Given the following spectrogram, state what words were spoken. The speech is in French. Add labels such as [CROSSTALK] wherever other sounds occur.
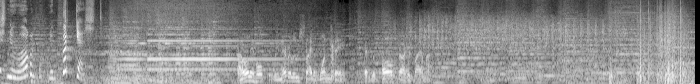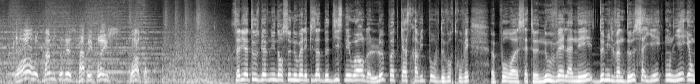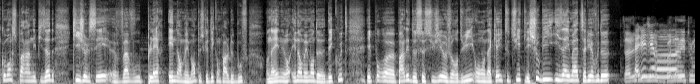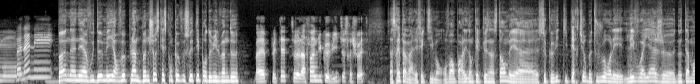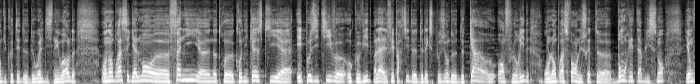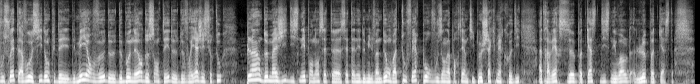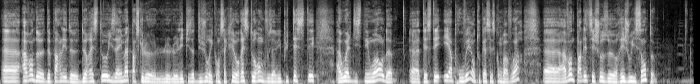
Disney World, le podcast. I only hope that we never lose sight of one thing, that it was all started by a mouse. To all who come to this happy place, welcome. Salut à tous, bienvenue dans ce nouvel épisode de Disney World, le podcast. Ravi de, pour- de vous retrouver euh, pour euh, cette nouvelle année 2022. Ça y est, on y est et on commence par un épisode qui, je le sais, va vous plaire énormément puisque dès qu'on parle de bouffe, on a éno- énormément de- d'écoute. Et pour euh, parler de ce sujet aujourd'hui, on accueille tout de suite les Choubis, Isa et Matt. Salut à vous deux. Salut, Salut, Jérôme. Bonne année tout le monde Bonne année Bonne année à vous deux, meilleurs vœux, plein de bonnes choses. Qu'est-ce qu'on peut vous souhaiter pour 2022 Bah peut-être euh, la fin du Covid, ce serait chouette. Ça serait pas mal, effectivement. On va en parler dans quelques instants, mais euh, ce Covid qui perturbe toujours les, les voyages, euh, notamment du côté de, Walt Disney World. On embrasse également Fanny, notre chroniqueuse, qui est positive au Covid. Voilà, elle fait partie de, l'explosion de, cas en Floride. On l'embrasse fort, on lui souhaite bon rétablissement. Et on vous souhaite à vous aussi donc des, des meilleurs vœux de, bonheur, de santé, de voyage et surtout plein de magie Disney pendant cette, euh, année 2022. On va tout faire pour vous en apporter un petit peu chaque mercredi à travers ce podcast Disney World, le podcast. Euh, avant de, parler de, resto, Isa Matt, parce que l'épisode du jour est consacré au restaurant que vous avez pu tester à Walt Disney World. euh, tester et approuver, en tout cas c'est ce qu'on va voir. Avant de parler de ces choses réjouissantes,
